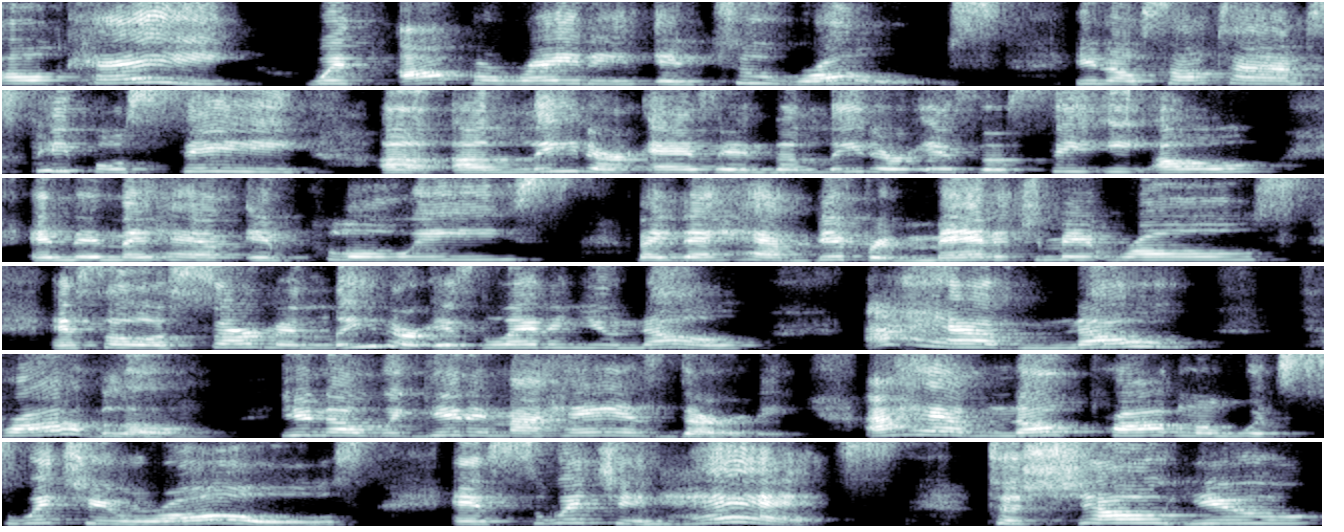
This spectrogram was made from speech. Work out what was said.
okay with operating in two roles. You know, sometimes people see a, a, leader as in the leader is the CEO, and then they have employees, they, they have different management roles. And so a servant leader is letting you know, I have no problem you know, with getting my hands dirty. I have no problem with switching roles and switching hats to show you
